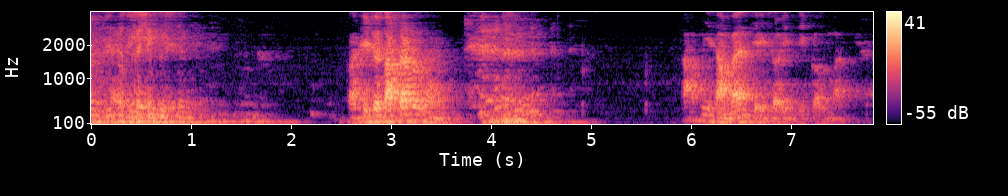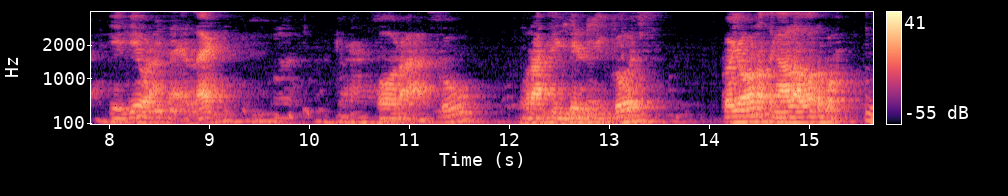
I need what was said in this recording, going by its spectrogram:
Lagi itu sadar tuh. Tapi sampean cek iso intikal mat. Dia orang selek, ora asu, ora cincin tikus. Kaya ana sing apa? Nah,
